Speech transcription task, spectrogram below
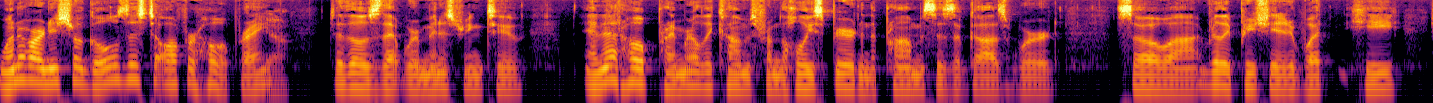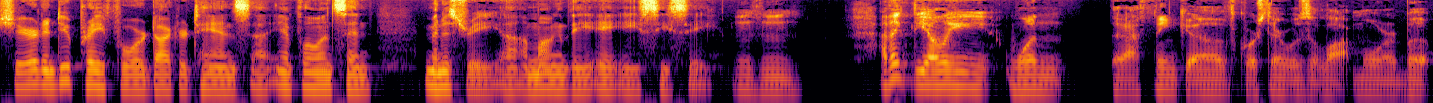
one of our initial goals is to offer hope, right? Yeah. To those that we're ministering to. And that hope primarily comes from the Holy Spirit and the promises of God's Word. So, uh, really appreciated what he shared and do pray for Dr. Tan's uh, influence and ministry uh, among the AACC. Mm-hmm. I think the only one that I think of, of course, there was a lot more, but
